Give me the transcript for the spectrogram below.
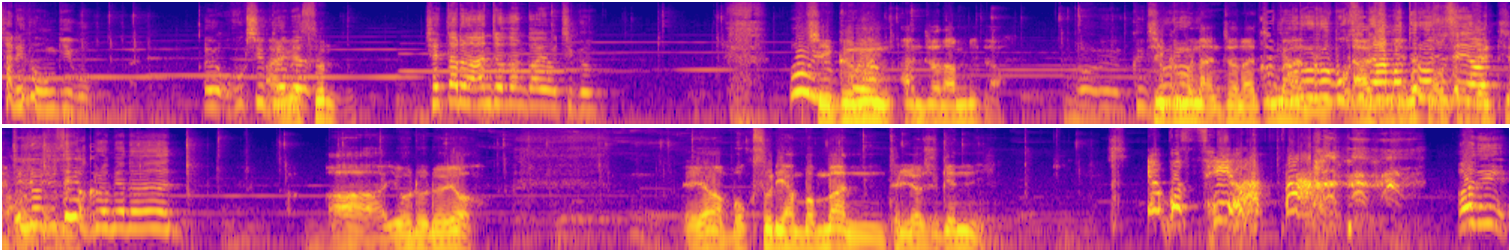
자리도 옮기고. 어, 혹시 그러면 알겠어. 제 딸은 안전한가요, 지금? 어, 지금은 안전합니다. 어, 그 지금은 요루- 안전하지만 그 요루루 목소리 한번 들어주세요. 들려주세요. 그러면은 아 요루루요. 야 목소리 한 번만 들려주겠니? 아니,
